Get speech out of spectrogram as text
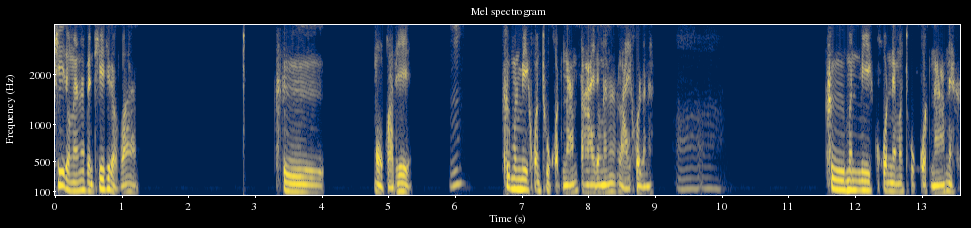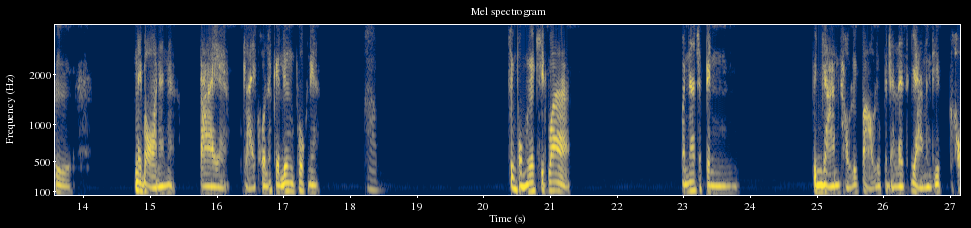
ที่ตรงนั้นนะเป็นที่ที่แบบว่า คือหมกอะพี่อืมคือมันมีคนถูกกดน้ำตายตรงนั้นนะหลายคนแล้วนะ อ๋ออ๋อคือมันมีคนเนี่ยมาถูกกดน้ำเนี่ยคือ ในบ่อนั้นน่ะ ตายอะ หลายคนแล้วเกิดเรื่องพวกเนี้ยครับ ซึ่งผมก็คิดว่า มันน่าจะเป็นวิญญาณเขาหรือเปล่าหรือเป็นอะไรสักอย่างหนึ่งที่เขา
